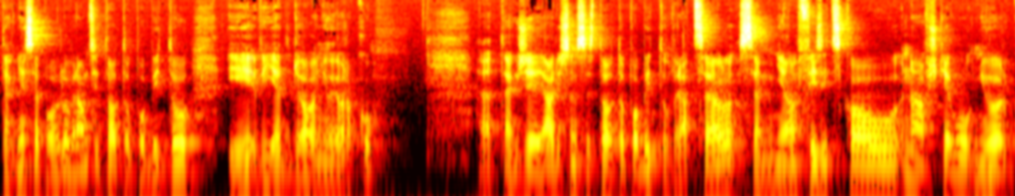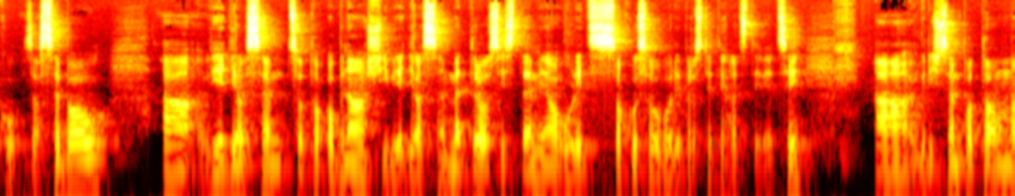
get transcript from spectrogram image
tak mně se povedlo v rámci tohoto pobytu i vyjet do New Yorku. Takže já, když jsem se z tohoto pobytu vracel, jsem měl fyzickou návštěvu New Yorku za sebou, a věděl jsem, co to obnáší. Věděl jsem metro, systém jeho ulic, sochu svobody, prostě tyhle ty věci. A když jsem potom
